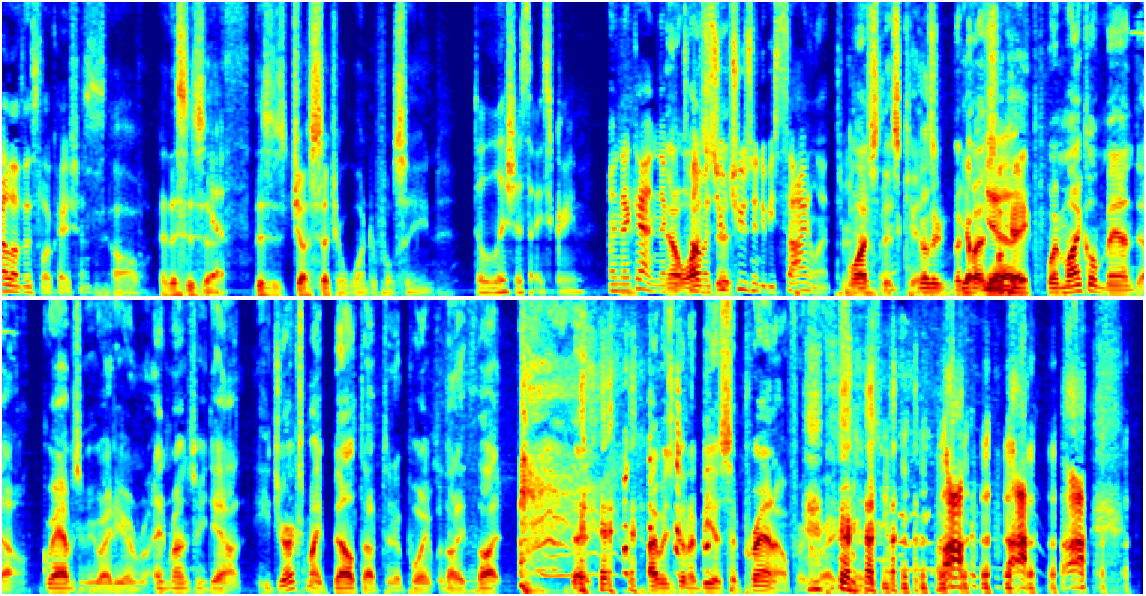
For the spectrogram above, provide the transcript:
I love this location. Oh, and this is a, Yes. this is just such a wonderful scene. Delicious ice cream. And again, Nick Now and watch Thomas, you're choosing to be silent through Watch this, this, kids. Another- because Yeah. Okay. when Michael Mando grabs me right here and, and runs me down, he jerks my belt up to the point that I thought that I was going to be a soprano for Christ's sake.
